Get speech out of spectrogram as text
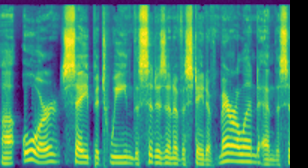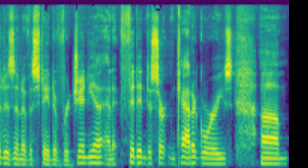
uh, or say between the citizen of a state of Maryland and the citizen of a state of Virginia, and it fit into certain categories. Um,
